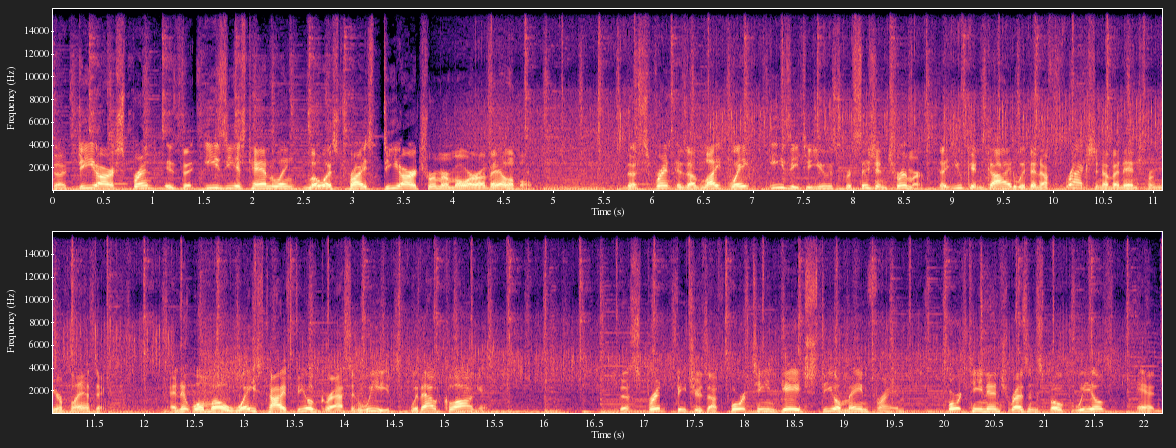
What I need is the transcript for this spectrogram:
The DR Sprint is the easiest handling, lowest priced DR trimmer mower available. The Sprint is a lightweight, easy to use precision trimmer that you can guide within a fraction of an inch from your planting. And it will mow waist high field grass and weeds without clogging. The Sprint features a 14 gauge steel mainframe, 14 inch resin spoked wheels, and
